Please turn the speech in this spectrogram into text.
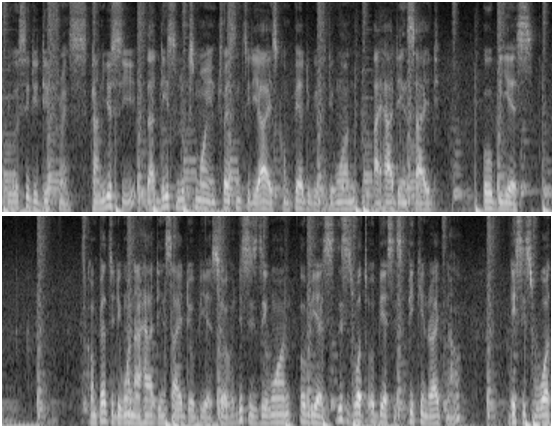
you will see the difference. Can you see that this looks more interesting to the eyes compared with the one I had inside OBS? Compared to the one I had inside OBS. So this is the one OBS. This is what OBS is speaking right now. This is what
